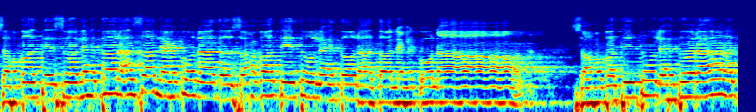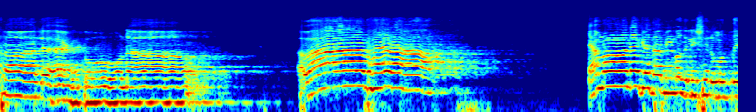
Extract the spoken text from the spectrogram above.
সহবতে সোলহ তোরা, সোলহ কোনা, তো সহবতে তোলহ তোরা, তোলহ কোনা। সোহবতে তোলহ তোরা, তোলহ কোনা। এমন এক দামি মজলিসের মধ্যে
